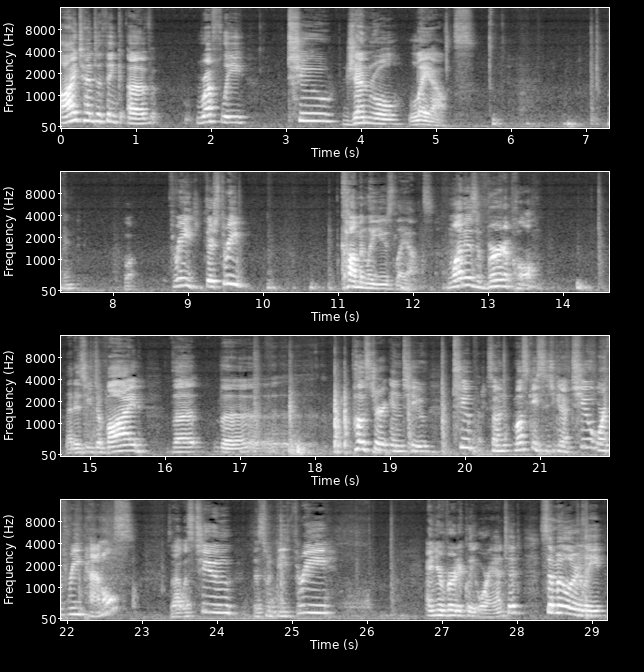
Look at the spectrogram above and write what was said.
I tend to think of roughly two general layouts. And, three, there's three commonly used layouts. One is vertical, that is you divide the, the poster into two, so in most cases you can have two or three panels. So that was two, this would be three, and you're vertically oriented. Similarly,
